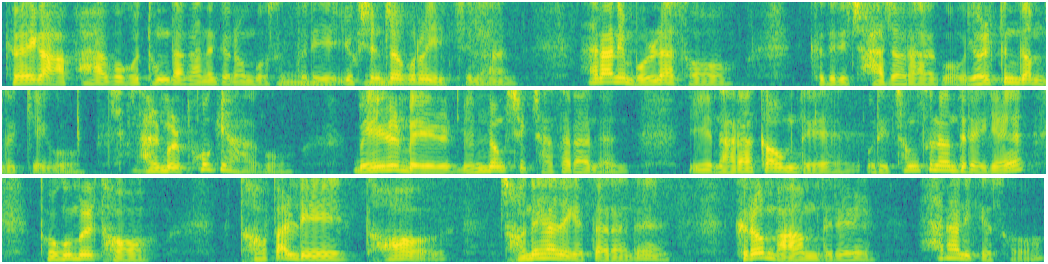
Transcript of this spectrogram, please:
그 아이가 아파하고 고통당하는 그런 모습들이 음. 육신적으로 있지만 하나님 몰라서 그들이 좌절하고 열등감 느끼고 삶을 포기하고 매일매일 몇 명씩 자살하는 이 나라 가운데 우리 청소년들에게 복음을 더, 더 빨리 더 전해야 되겠다라는 그런 마음들을 하나님께서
